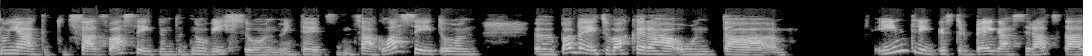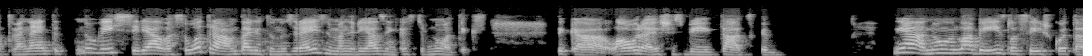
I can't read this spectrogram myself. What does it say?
nu jā, kad tu sāc lasīt, un tad, nu, visu, un viņa teica, sāku lasīt, un uh, pabeidzu vakarā, un tā intriga, kas tur beigās ir atstāta, vai ne, tad, nu, viss ir jālasa otrā, un tagad un uzreiz man ir jāzina, kas tur notiks. Tā kā Laurai šis bija tāds, ka Jā, nu, labi, izlasīšu, ko, tā,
